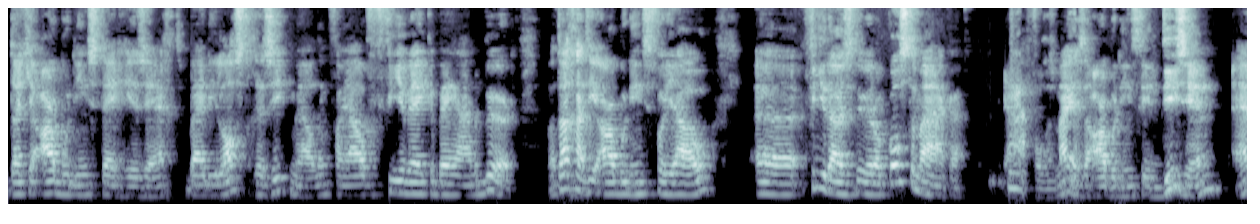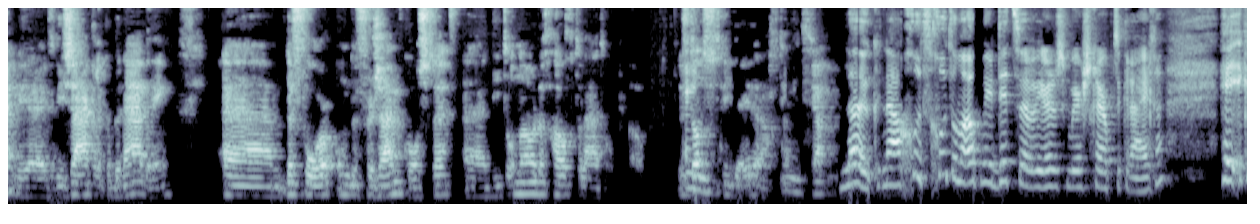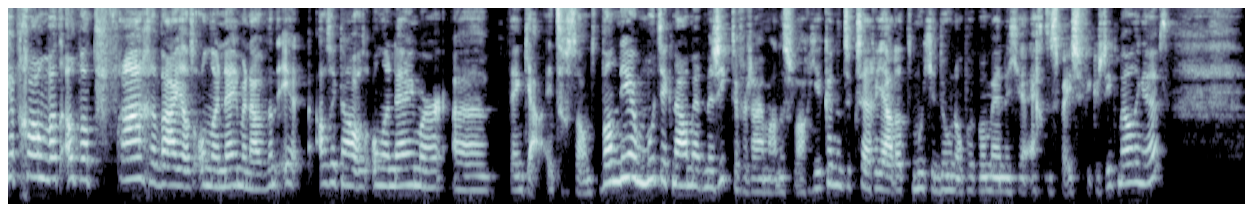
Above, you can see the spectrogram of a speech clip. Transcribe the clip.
dat je arbodienst tegen je zegt bij die lastige ziekmelding van ja, over vier weken ben je aan de beurt. Want dan gaat die arbodienst voor jou uh, eh, 4000 euro kosten maken. Ja, volgens mij is de arbodienst in die zin, hè, weer even die zakelijke benadering, uh, ervoor om de verzuimkosten uh, niet onnodig hoog te laten oplopen. Dus dat is het idee erachter. Ja. Leuk. Nou goed, goed om ook weer dit uh, weer, weer scherp te krijgen. Hey, ik heb gewoon wat, ook wat vragen waar je als ondernemer nou... Want als ik nou als ondernemer denk, ja, interessant. Wanneer moet ik nou met mijn ziekteverzuim aan de slag? Je kunt natuurlijk zeggen, ja, dat moet je doen op het moment dat je echt een specifieke ziekmelding hebt.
